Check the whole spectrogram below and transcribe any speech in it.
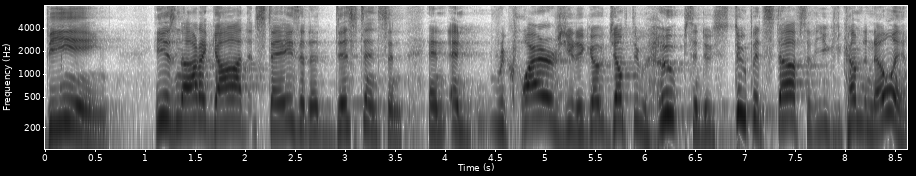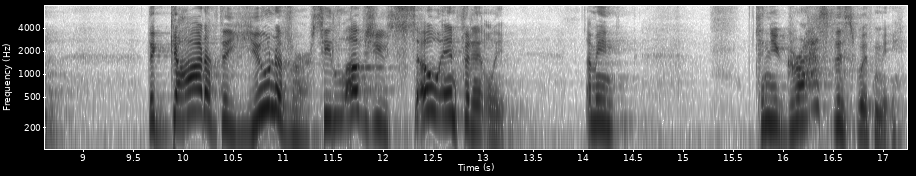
being. He is not a God that stays at a distance and, and, and requires you to go jump through hoops and do stupid stuff so that you can come to know Him. The God of the universe, He loves you so infinitely. I mean, can you grasp this with me?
